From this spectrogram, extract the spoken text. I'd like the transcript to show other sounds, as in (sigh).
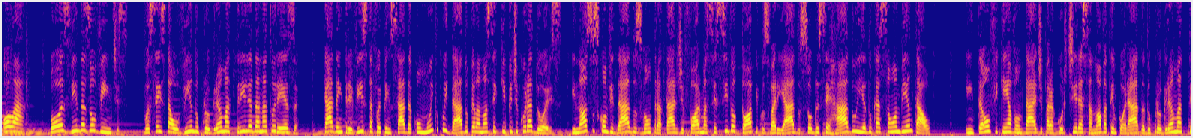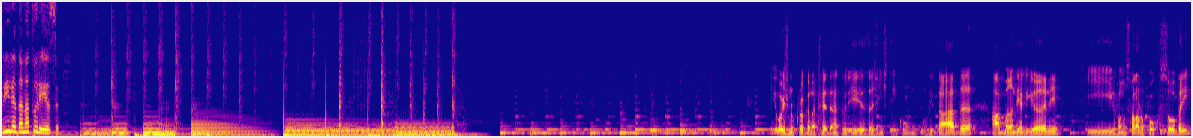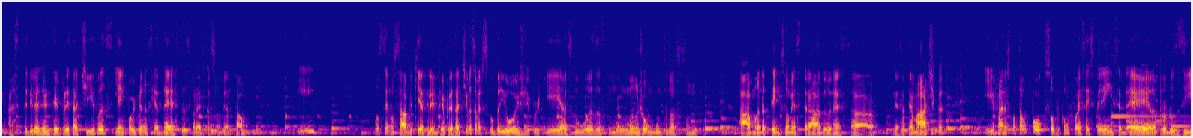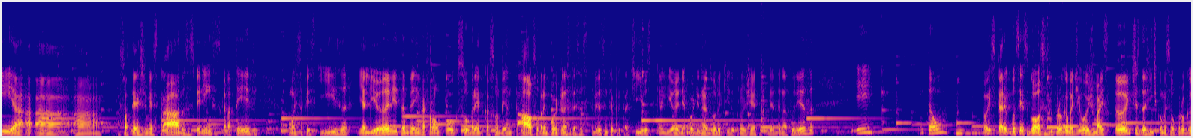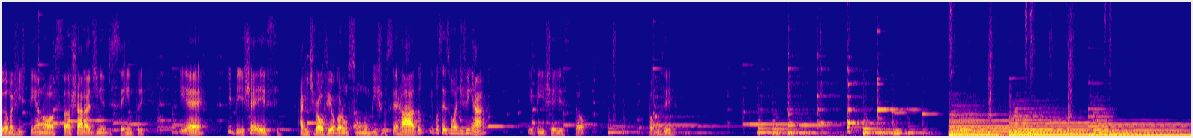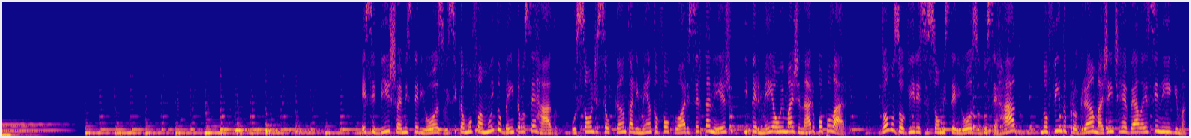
Olá! Boas-vindas, ouvintes! Você está ouvindo o programa Trilha da Natureza. Cada entrevista foi pensada com muito cuidado pela nossa equipe de curadores, e nossos convidados vão tratar de forma acessível tópicos variados sobre o cerrado e educação ambiental. Então fiquem à vontade para curtir essa nova temporada do programa Trilha da Natureza. Hoje no programa Trilha da Natureza a gente tem como convidada a Amanda e a Liane, que vamos falar um pouco sobre as trilhas interpretativas e a importância destas para a educação ambiental. E você não sabe o que é trilha interpretativa, você vai descobrir hoje, porque as duas assim manjam muito do assunto. A Amanda tem seu mestrado nessa, nessa temática e vai nos contar um pouco sobre como foi essa experiência dela, produzir a, a, a a sua tese de mestrado, as experiências que ela teve com essa pesquisa. E a Liane também vai falar um pouco sobre a educação ambiental, sobre a importância dessas trilhas interpretativas, porque a Liane é coordenadora aqui do projeto Trilha da Natureza. E então, eu espero que vocês gostem do programa de hoje. Mas antes da gente começar o programa, a gente tem a nossa charadinha de sempre, que é que bicho é esse? A gente vai ouvir agora um som de um bicho do cerrado e vocês vão adivinhar que bicho é esse. Então, vamos ver. Bicho é misterioso e se camufla muito bem pelo cerrado. O som de seu canto alimenta o folclore sertanejo e permeia o imaginário popular. Vamos ouvir esse som misterioso do cerrado? No fim do programa, a gente revela esse enigma.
